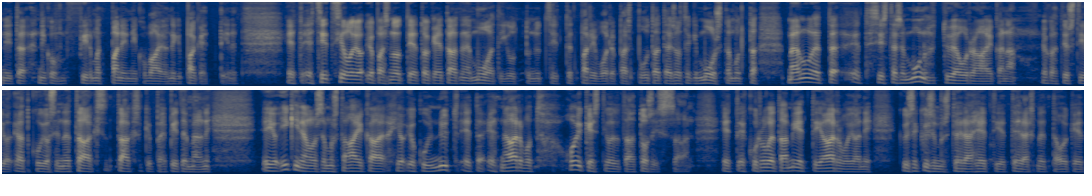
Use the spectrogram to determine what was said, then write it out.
niitä niin firmat pani niin vaan johonkin pakettiin. Et, et, et sitten silloin jopa sanottiin, että okei, tämä on muotijuttu nyt sitten, että pari vuoden päästä puhutaan tai jostakin muusta, mutta mä luulen, että, että siis tässä mun työura-aikana – joka tietysti jatkuu jo sinne taakse, taaksekin päin pitemmällä, niin ei ole ikinä ollut sellaista aikaa joku nyt, että, että ne arvot oikeasti otetaan tosissaan. Että kun ruvetaan miettimään arvoja, niin kyllä se kysymys tehdään heti, että tehdäänkö me että oikein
